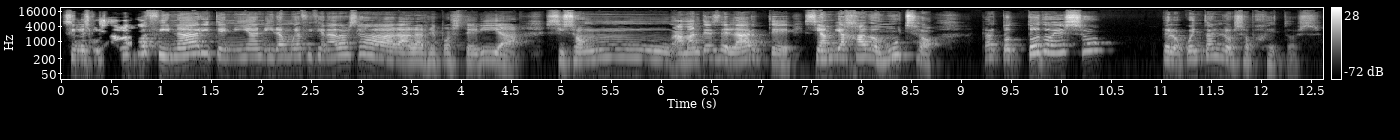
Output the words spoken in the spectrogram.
Si les gustaba cocinar y tenían, eran muy aficionados a la repostería, si son amantes del arte, si han viajado mucho. todo eso te lo cuentan los objetos.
